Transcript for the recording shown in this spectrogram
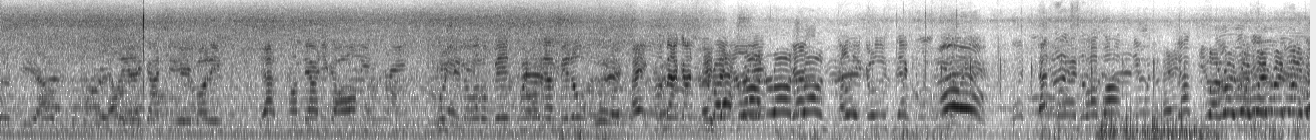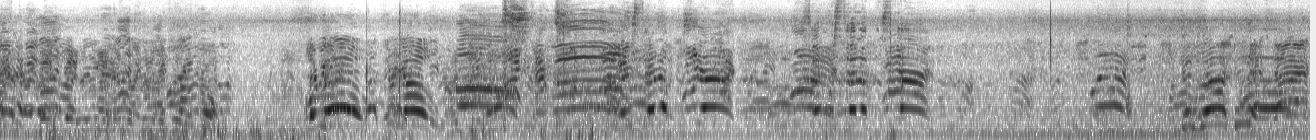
Elliot, I got you here, buddy. Yep, come down. You got all these three. Push in a little bit. Push in that middle. Hey, come back out to the right. Zach, around, around, Yep. around. Elliot, go to this next one. That's fine. Bump up. See what- Yep. Right, right, right, right, right, right. Good, good, good, good, good, good. There we go. There we go. Hey, set up the stack! Someone set up the stack! Good Zach.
